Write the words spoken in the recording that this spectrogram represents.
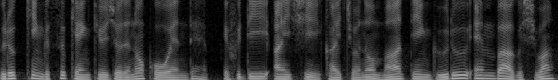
ブルッキングス研究所での講演で FDIC 会長のマーティン・グルーエンバーグ氏は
